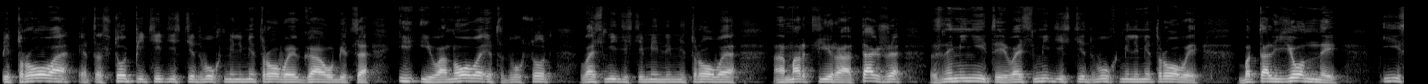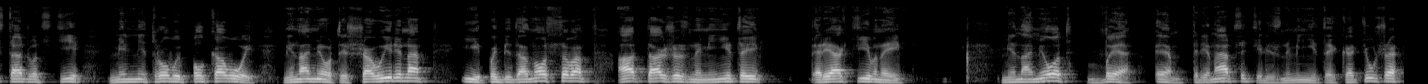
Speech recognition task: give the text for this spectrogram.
Петрова, это 152 миллиметровая гаубица, и Иванова, это 280 миллиметровая а, мортира, а также знаменитый 82 миллиметровый батальонный и 120 миллиметровый полковой минометы Шавырина и Победоносцева, а также знаменитый реактивный миномет БМ-13 или знаменитая «Катюша»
